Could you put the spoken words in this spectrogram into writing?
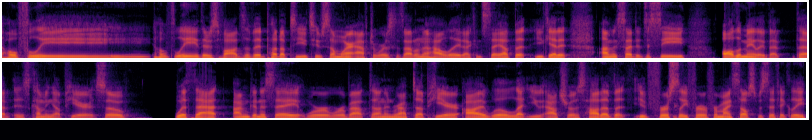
Hopefully, hopefully there's vods of it put up to YouTube somewhere afterwards because I don't know how late I can stay up, but you get it. I'm excited to see all the melee that that is coming up here. So with that, I'm gonna say we're we're about done and wrapped up here. I will let you outro us, Hada, but firstly, for for myself specifically,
